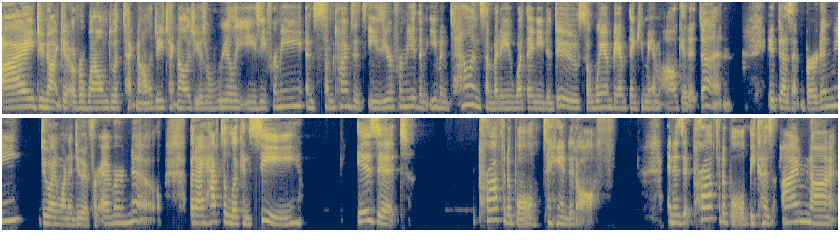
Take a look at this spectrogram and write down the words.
I do not get overwhelmed with technology. Technology is really easy for me. And sometimes it's easier for me than even telling somebody what they need to do. So, wham, bam, thank you, ma'am, I'll get it done. It doesn't burden me. Do I want to do it forever? No. But I have to look and see is it profitable to hand it off? And is it profitable because I'm not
